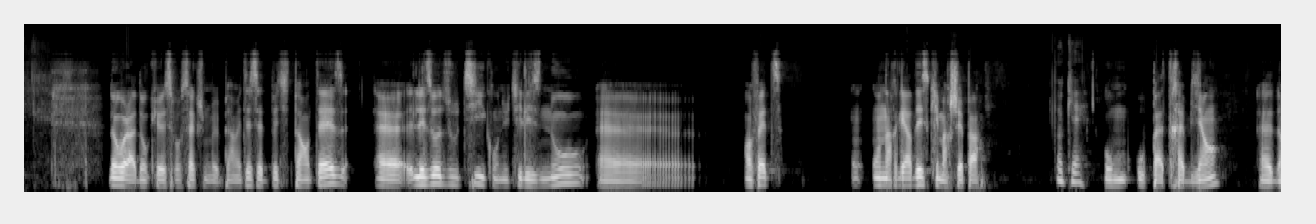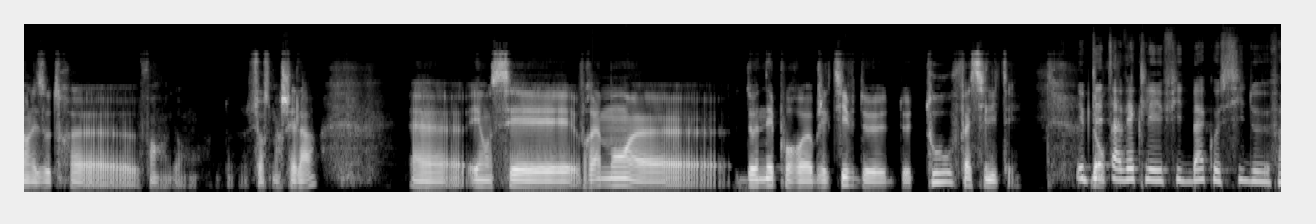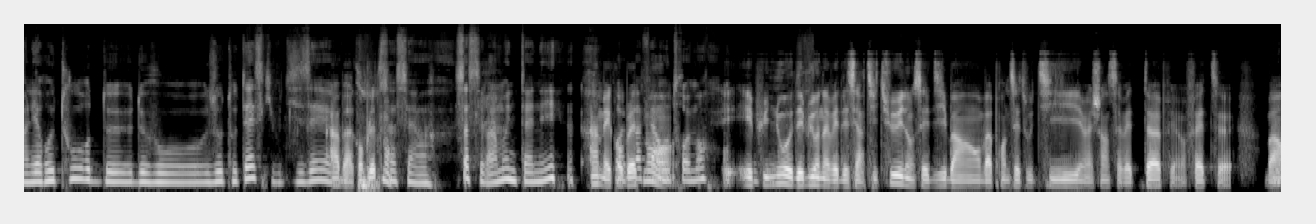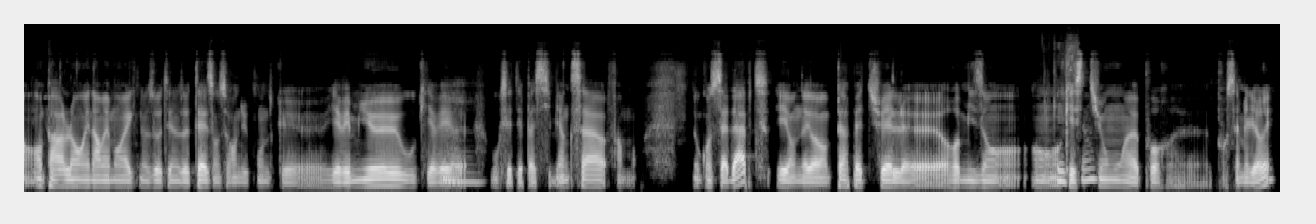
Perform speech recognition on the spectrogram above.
Donc voilà, donc euh, c'est pour ça que je me permettais cette petite parenthèse. Euh, les autres outils qu'on utilise nous, euh, en fait, on, on, a regardé ce qui marchait pas, ou, ou pas très bien euh, dans les autres, euh, enfin sur ce marché-là. Euh, et on s'est vraiment euh, donné pour objectif de, de tout faciliter. Et peut-être avec les feedbacks aussi de, enfin les retours de, de vos autotests qui vous disaient. Ah bah complètement. Ça c'est ça c'est vraiment une tannée. Ah mais complètement. Pas faire autrement. Et, puis nous au début on avait des certitudes, on s'est dit ben on va prendre cet outil, machin, ça va être top. Et en fait, euh, ben, en parlant énormément avec nos hôtes et nos hôtesses, on s'est rendu compte qu'il y avait mieux ou qu'il y avait mmh. ou que c'était pas si bien que ça. Enfin bon. Donc on s'adapte et on est en perpétuelle euh, remise en, en question. Euh, pour, euh, pour s'améliorer.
